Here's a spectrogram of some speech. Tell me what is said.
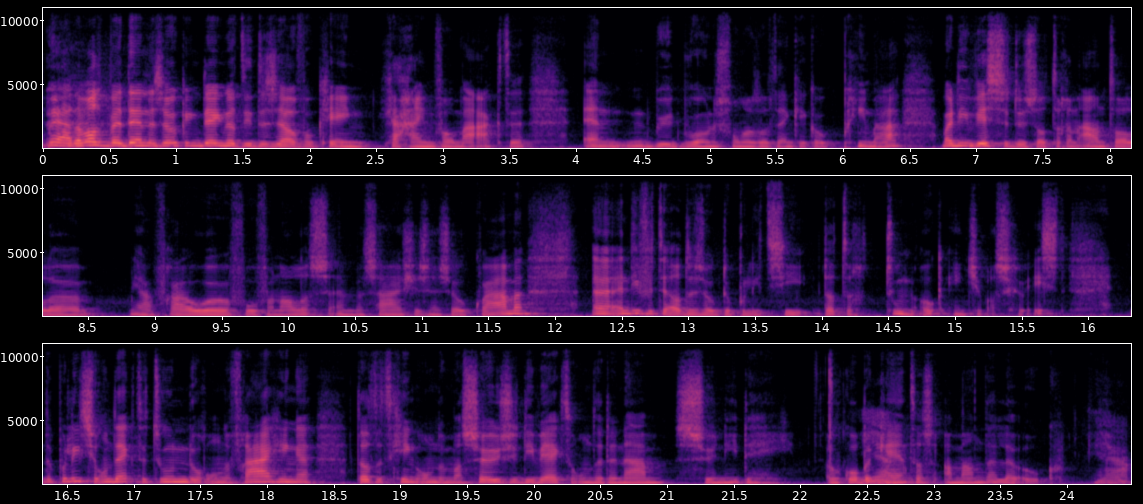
Nou ja, dat was bij Dennis ook. Ik denk dat hij er zelf ook geen geheim van maakte. En de buurtbewoners vonden dat denk ik ook prima. Maar die wisten dus dat er een aantal eh, ja, vrouwen voor van alles en massages en zo kwamen. Eh, en die vertelde dus ook de politie dat er toen ook eentje was geweest. De politie ontdekte toen door ondervragingen dat het ging om de masseuse die werkte onder de naam Sunny Day. Ook wel Ja. bekend als Amanda Look. Ja.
